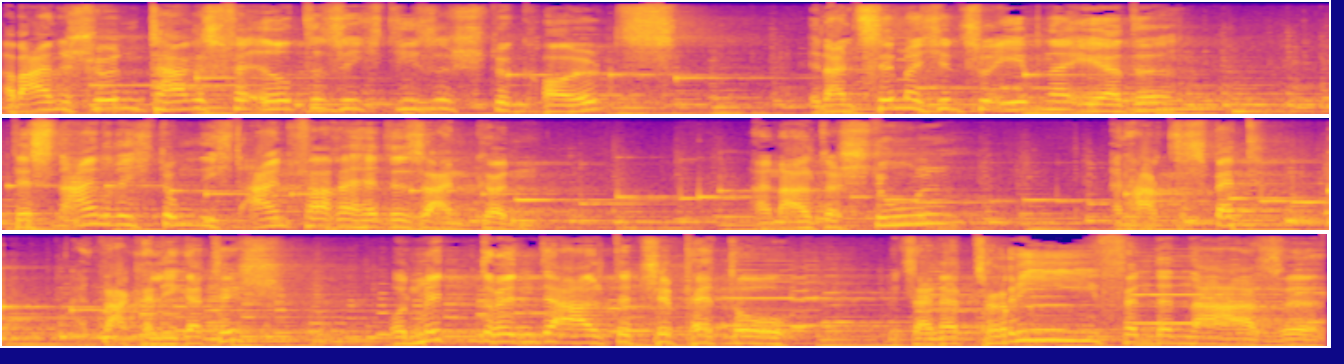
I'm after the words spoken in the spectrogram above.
aber eines schönen Tages verirrte sich dieses Stück Holz in ein Zimmerchen zu ebener Erde, dessen Einrichtung nicht einfacher hätte sein können. Ein alter Stuhl, ein hartes Bett, ein wackeliger Tisch und mittendrin der alte Geppetto mit seiner triefenden Nase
